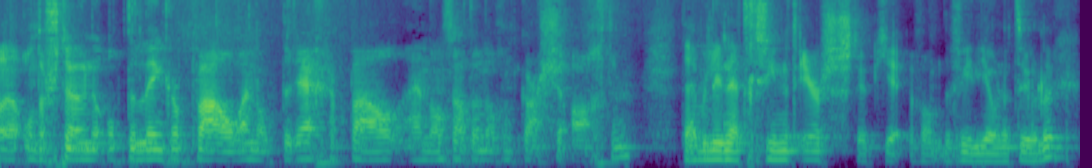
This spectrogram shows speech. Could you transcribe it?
eh, ondersteunen op de linkerpaal en op de rechterpaal. En dan zat er nog een kastje achter. Dat hebben jullie net gezien, het eerste stukje van de video natuurlijk.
